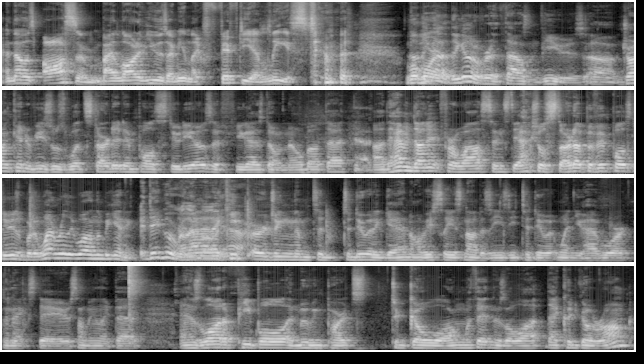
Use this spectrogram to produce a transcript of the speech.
and that was awesome. By a lot of views, I mean like fifty at least. No, they, got, they got over a thousand views. Um, Drunk Interviews was what started Impulse Studios, if you guys don't know about that. Yeah. Uh, they haven't done it for a while since the actual startup of Impulse Studios, but it went really well in the beginning. It did go really and I, well, And I yeah. keep urging them to, to do it again. Obviously, it's not as easy to do it when you have work the next day or something like that. And there's a lot of people and moving parts to go along with it, and there's a lot that could go wrong.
